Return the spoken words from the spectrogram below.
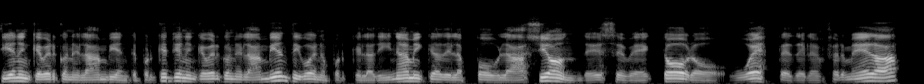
tienen que ver con el ambiente. ¿Por qué tienen que ver con el ambiente? Y bueno, porque la dinámica de la población de ese vector o huésped de la enfermedad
